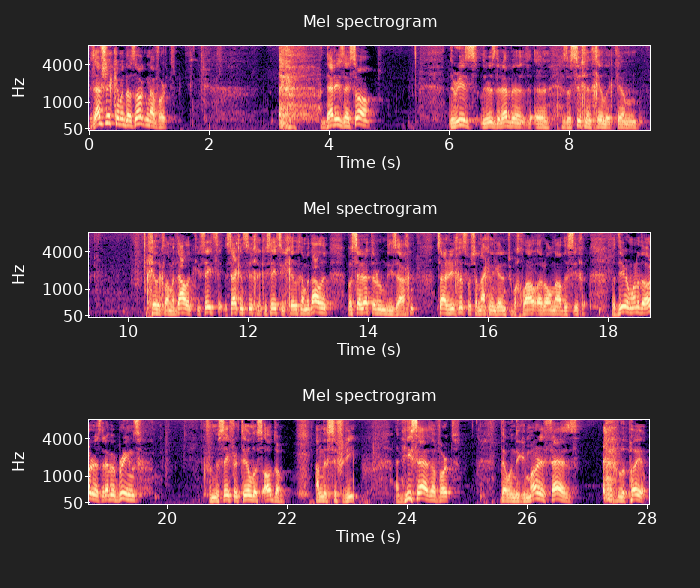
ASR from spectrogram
Is after coming the Zog Navert. That is, I saw. There is there is the Rebbe uh, is a sikh in Chilik. Um, Chilik Lamadalit Kiseitzik, the second Sikha Kiseitzik Chilik Lamadalit, but Seret Arum Di Zachen. Tzarichas, which I'm not going to get into Bechlal at all now, the Sikha. But there, one of the orders that Rebbe brings from the Sefer Tildas Odom on the Sifri, and he says, Avert, that when the Gemara says, Lepeil,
